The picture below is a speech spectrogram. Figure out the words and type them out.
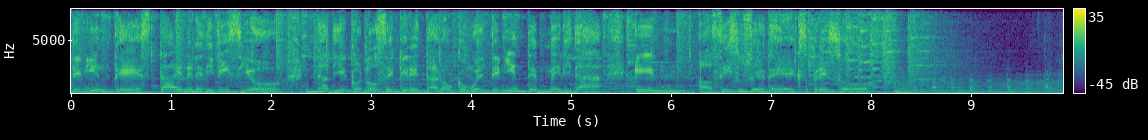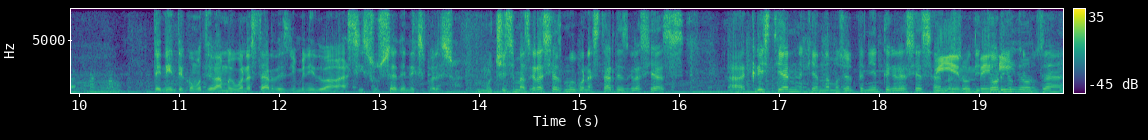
teniente está en el edificio. Nadie conoce Querétaro como el teniente Mérida en Así sucede expreso. Teniente, ¿cómo te va? Muy buenas tardes, bienvenido a Así sucede en Expreso. Muchísimas gracias, muy buenas tardes, gracias a Cristian, aquí andamos ya al pendiente, gracias a nuestro auditorio que nos da,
